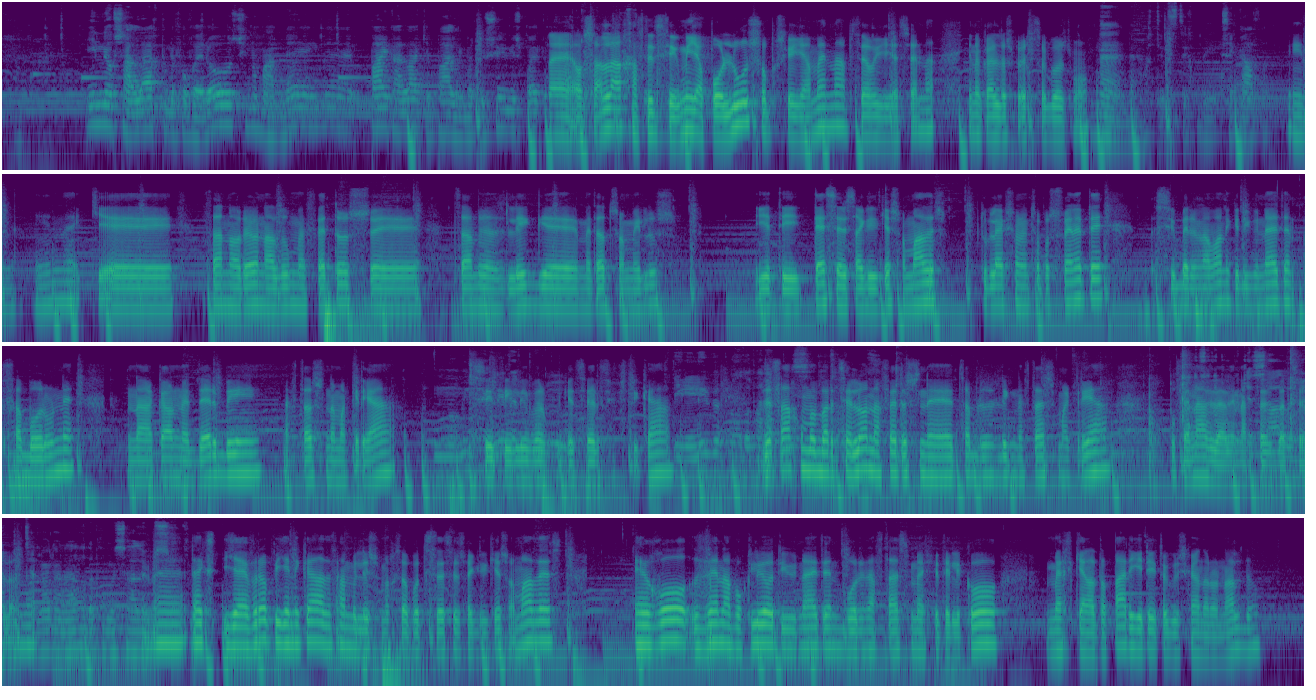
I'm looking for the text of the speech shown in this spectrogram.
Είναι ο Σαλάχ που είναι φοβερός, είναι ο Μανέ, είναι... πάει καλά και πάλι με τους ίδιους παίκτες. Ναι, ο Σαλάχ αυτή τη στιγμή για πολλούς, όπως και για μένα, πιστεύω και για σένα, είναι ο καλύτερος παίκτης στον κόσμο. Ναι, ναι, αυτή τη στιγμή, ξεκάθαρα. Είναι, είναι και θα είναι ωραίο να δούμε φέτος ε, Champions League ε, μετά τους ομίλους γιατί τέσσερις αγγλικές ομάδες, τουλάχιστον έτσι όπως φαίνεται, συμπεριλαμβάνω και την United, θα μπορούν να κάνουν derby, να φτάσουν μακριά. Νομίζω City, η Liverpool και Chelsea φυσικά. Τη Liverpool να το Δεν θα παρατήσει. έχουμε Barcelona φέτος στην Champions League να φτάσει μακριά. Πουθενά Θα το δηλαδή πούμε να και φτάσει σε άλλο για Barcelona. Barcelona, ναι, θα το πούμε σε άλλο Ναι, επεισόδιο. εντάξει, για Ευρώπη γενικά δεν θα μιλήσουμε εκτός από τις τέσσερις αγγλικές ομάδες. Εγώ δεν αποκλείω ότι η United μπορεί να φτάσει μέχρι και τελικό, μέχρι και να το πάρει γιατί έχει τον Cristiano Ronaldo.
